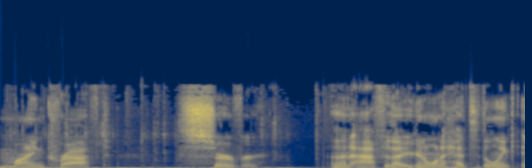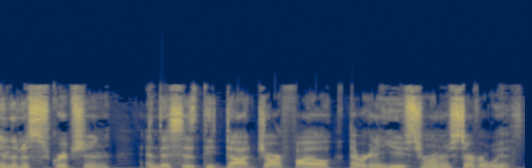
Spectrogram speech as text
Minecraft server. And then after that, you're going to want to head to the link in the description, and this is the .jar file that we're going to use to run our server with.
